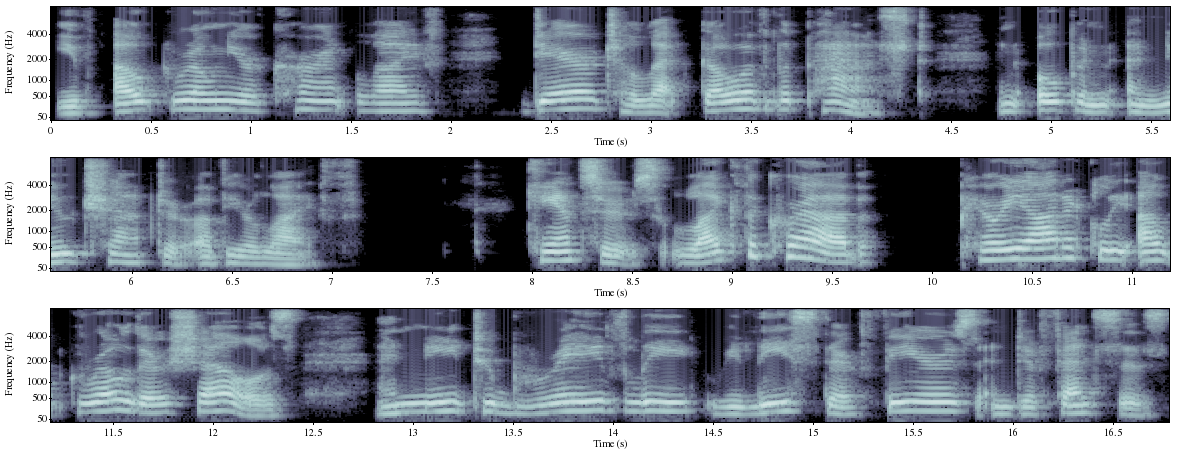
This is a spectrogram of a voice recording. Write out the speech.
you've outgrown your current life, dare to let go of the past and open a new chapter of your life. Cancers, like the crab, periodically outgrow their shells and need to bravely release their fears and defenses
